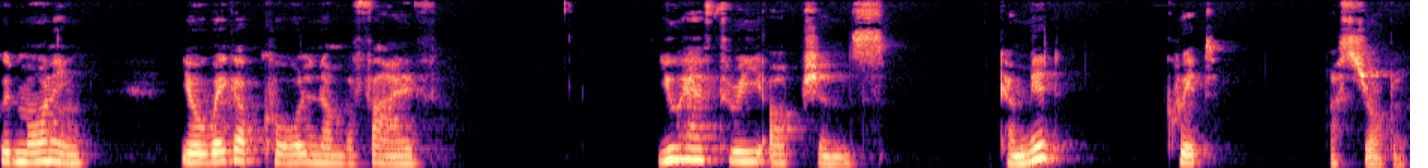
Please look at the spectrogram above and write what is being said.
Good morning. Your wake up call number five. You have three options commit, quit, or struggle.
